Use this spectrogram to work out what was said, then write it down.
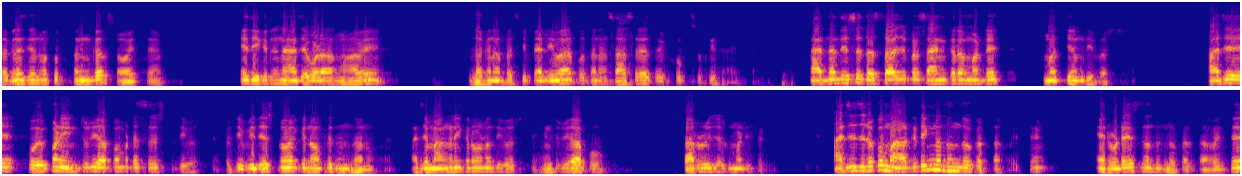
લગ્ન જીવનમાં ખૂબ સંઘર્ષ હોય છે, એ દીકરીને આજે વળવામાં આવે. લગ્ન પછી પહેલી વાર પોતાના સાસરે તો એ ખૂબ સુખી થાય છે. આજના દિવસે દસ્તાવેજ પર સાઇન કરવા માટે મધ્યમ દિવસ છે. આજે કોઈ પણ ઇન્ટરવ્યુ આપવા માટે શ્રેષ્ઠ દિવસ છે. પછી વિદેશનો હોય કે નોકરી ધંધાનો હોય. આજે માંગણી કરવાનો દિવસ છે. ઇન્ટરવ્યુ આપો. સારું રિઝલ્ટ મળી શકે. આજે જે લોકો માર્કેટિંગનો ધંધો કરતા હોય છે એડવર્ટાઇઝનો ધંધો કરતા હોય છે,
